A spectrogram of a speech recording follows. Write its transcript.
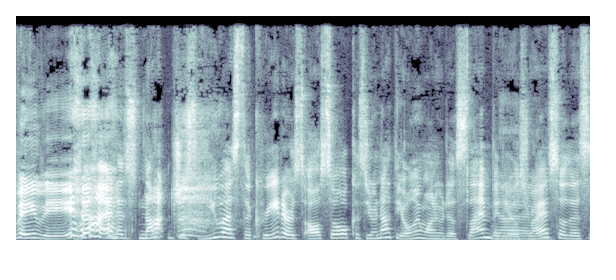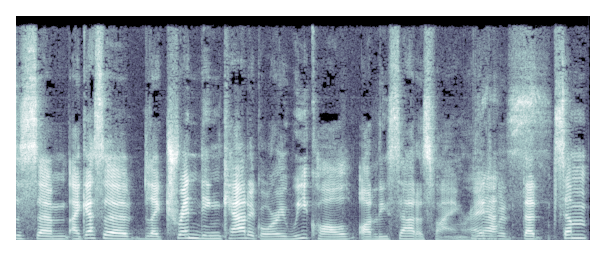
maybe yeah and it's not just you as the creators also because you're not the only one who does slime videos no. right so this is um I guess a like trending category we call oddly satisfying right yes. That some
